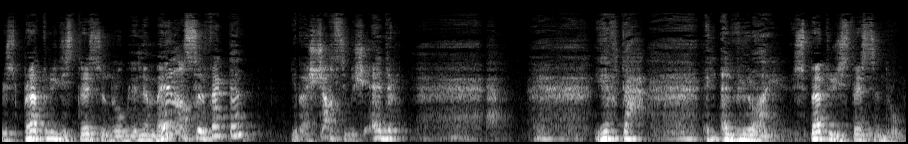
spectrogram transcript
respiratory distress syndrome لأن لما ينقص ال surfactant يبقى الشخص مش قادر يفتح ال alveoli. respiratory distress syndrome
